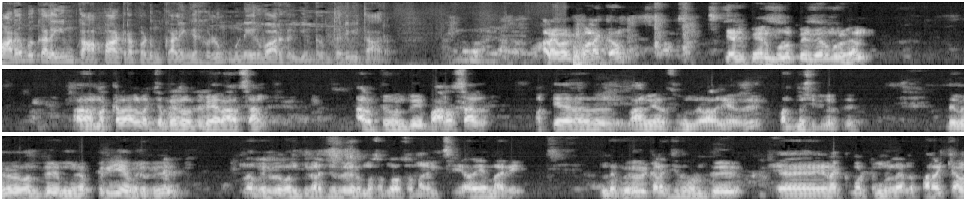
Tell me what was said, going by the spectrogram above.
மரபு கலையும் காப்பாற்றப்படும் கலைஞர்களும் முன்னேறுவார்கள் என்றும் தெரிவித்தார். அனைவருக்கும் வணக்கம். என் பேர் முழு பேர் வேல்முருகன். மக்களால் வச்ச பேர் வந்து வேலாசான். அடுத்து வந்து இப்போ அரசால் மத்திய அரசு மாநில அரசு வழங்கியது பத்மஸ்ரீ விருது. இந்த விருது வந்து மிகப்பெரிய விருது. இந்த விருது வந்து கிடைச்சது ரொம்ப சந்தோஷம் மகிழ்ச்சி. அதே மாதிரி இந்த விருது கிடைச்சது வந்து எனக்கு மட்டும் இல்லை இந்த பறைக்கான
